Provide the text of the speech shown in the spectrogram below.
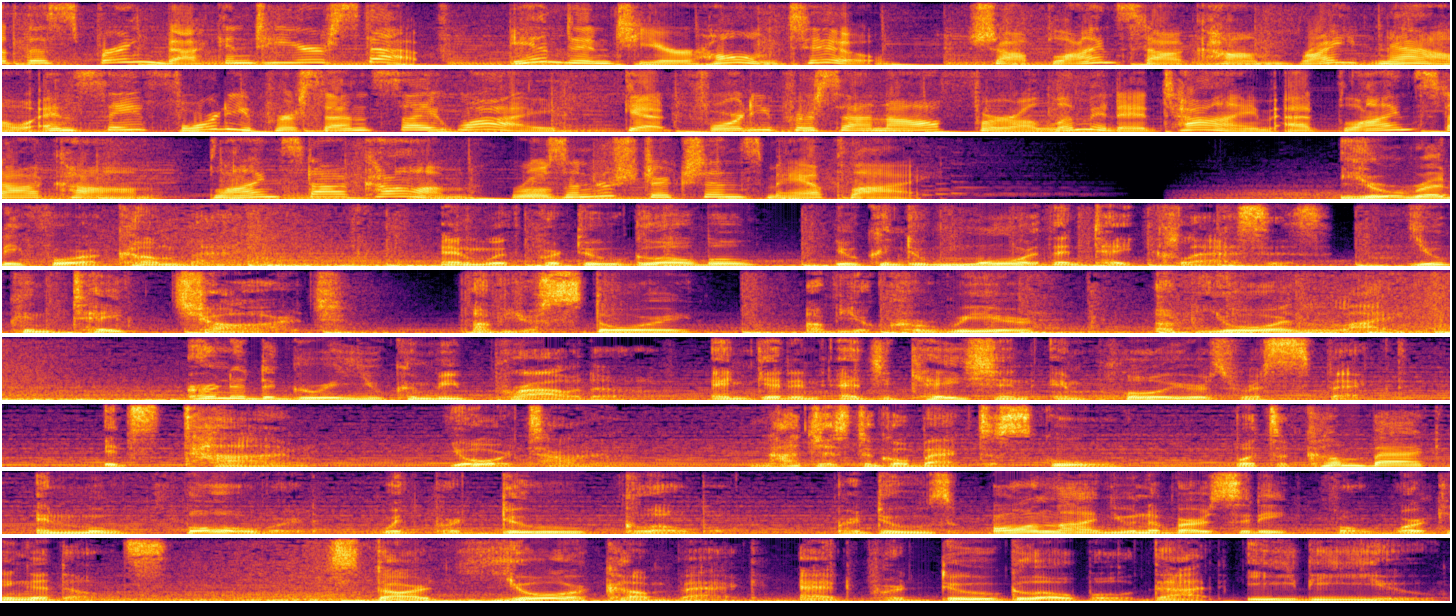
put the spring back into your step and into your home, too. Shop Blinds.com right now and save 40% site wide. Get 40% off for a limited time at Blinds.com. Blinds.com. Rules and restrictions may apply. You're ready for a comeback. And with Purdue Global, you can do more than take classes. You can take charge of your story, of your career, of your life. Earn a degree you can be proud of and get an education employers respect. It's time, your time, not just to go back to school, but to come back and move forward with Purdue Global, Purdue's online university for working adults. Start your comeback at purdueglobal.edu.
